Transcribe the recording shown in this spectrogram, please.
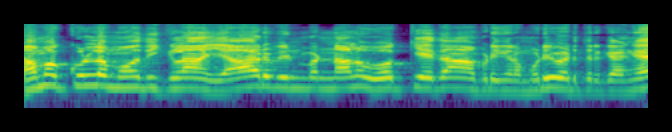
நமக்குள்ள மோதிக்கலாம். யார் வின் பண்ணாலும் ஓகே தான் அப்படிங்கிற முடிவு எடுத்திருக்காங்க.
